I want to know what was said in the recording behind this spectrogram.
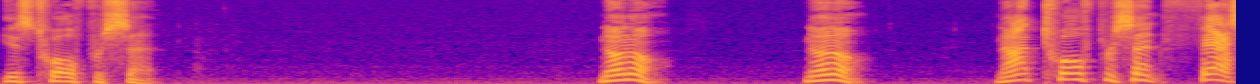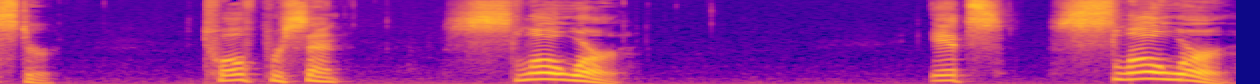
is 12%. No, no, no, no. Not 12% faster, 12% slower. It's slower.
